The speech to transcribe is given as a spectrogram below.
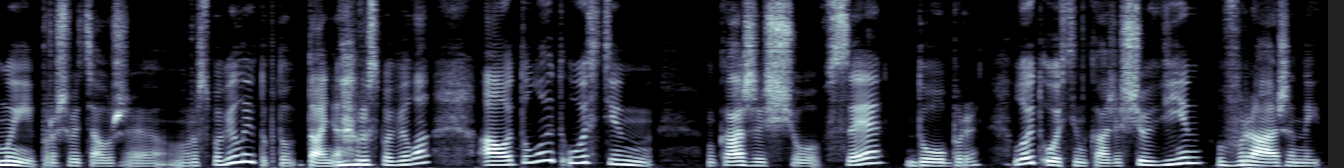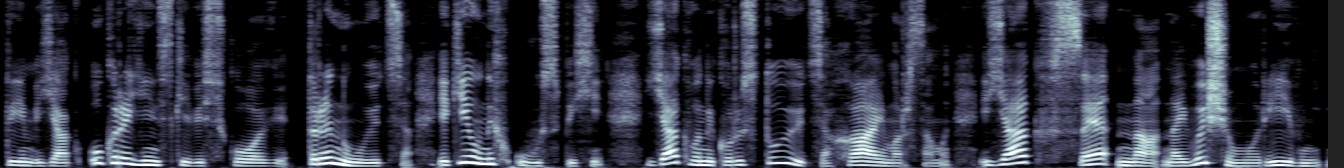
Ми про Швеця вже розповіли, тобто Таня розповіла. А от Ллойд Остін каже, що все добре. Ллойд Остін каже, що він вражений тим, як українські військові тренуються, які у них успіхи, як вони користуються хаймарсами, як все на найвищому рівні,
